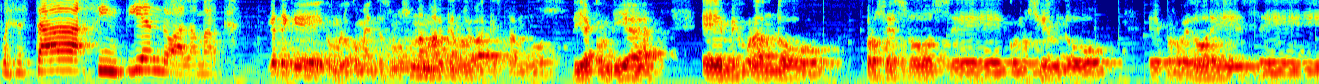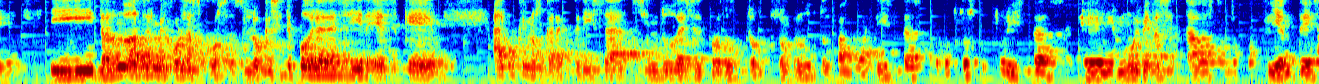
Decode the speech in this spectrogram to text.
pues está sintiendo a la marca? Fíjate que, como lo comentas, somos una marca nueva que estamos día con día mejorando procesos, conociendo proveedores y tratando de hacer mejor las cosas. Lo que sí te podría decir es que algo que nos caracteriza sin duda es el producto. Son productos vanguardistas, productos futuristas, eh, muy bien aceptados tanto por clientes.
